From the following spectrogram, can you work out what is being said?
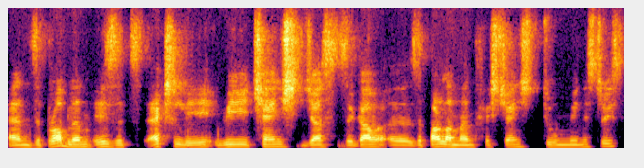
And the problem is that actually we changed just the, uh, the parliament has changed two ministries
